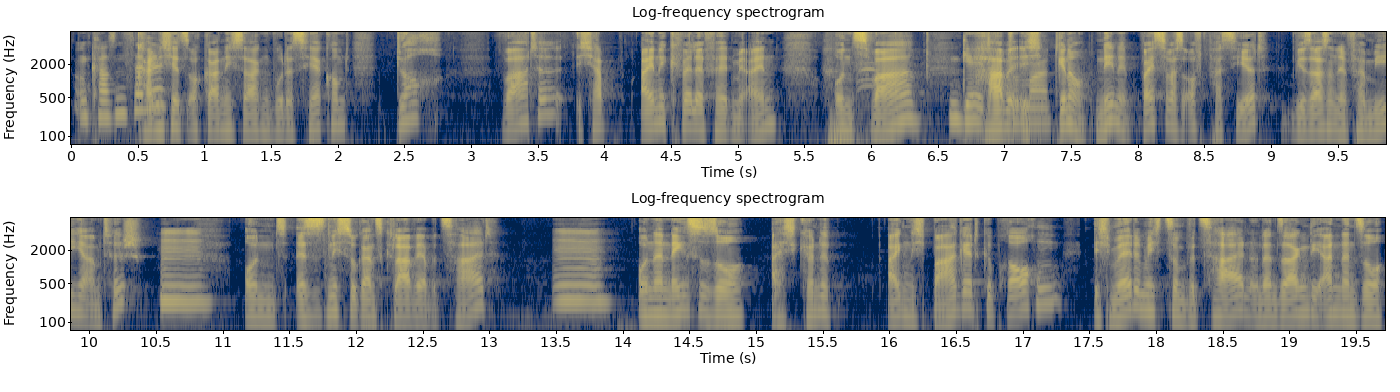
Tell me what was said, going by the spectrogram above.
Und Kassenzettel? Kann ich jetzt auch gar nicht sagen, wo das herkommt. Doch, warte, ich habe eine Quelle fällt mir ein. Und zwar habe ich, genau, nee, nee, weißt du, was oft passiert? Wir saßen in der Familie am Tisch Mhm. und es ist nicht so ganz klar, wer bezahlt. Und dann denkst du so, ah, ich könnte eigentlich Bargeld gebrauchen. Ich melde mich zum Bezahlen und dann sagen die anderen so,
